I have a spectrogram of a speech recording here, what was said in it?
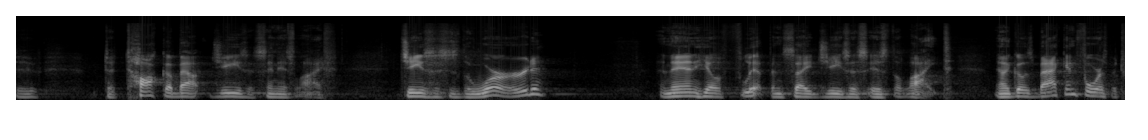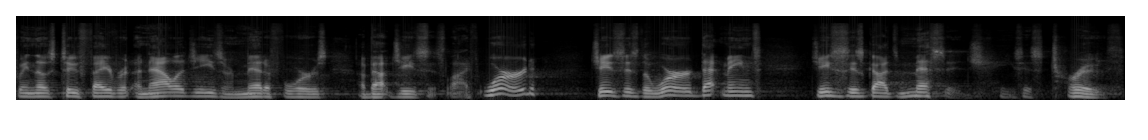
to, to talk about Jesus in his life. Jesus is the Word, and then he'll flip and say, Jesus is the light. Now, it goes back and forth between those two favorite analogies or metaphors about Jesus' life. Word, Jesus is the Word, that means Jesus is God's message, He's His truth.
